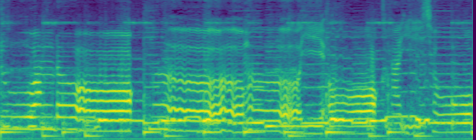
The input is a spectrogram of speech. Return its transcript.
ดวงดอกเอ ยออกให้ชม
